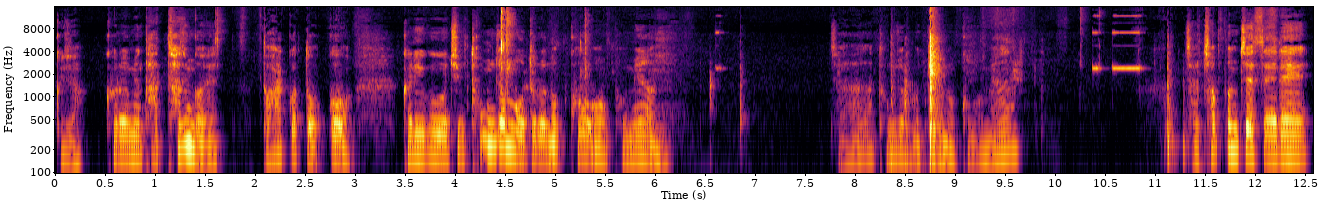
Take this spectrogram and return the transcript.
그죠? 그러면 다 찾은 거예요. 더 할 것도 없고 그리고 지금 통전 모드로 놓고 보면 자, 통전 모드로 놓고 보면 자, 첫 번째 셀에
